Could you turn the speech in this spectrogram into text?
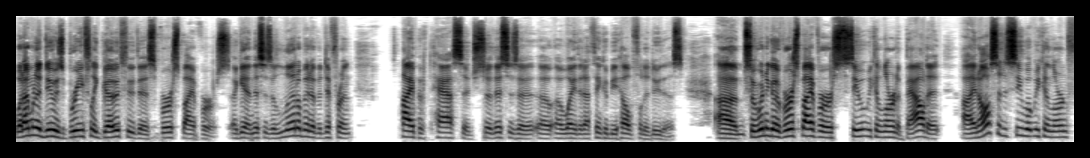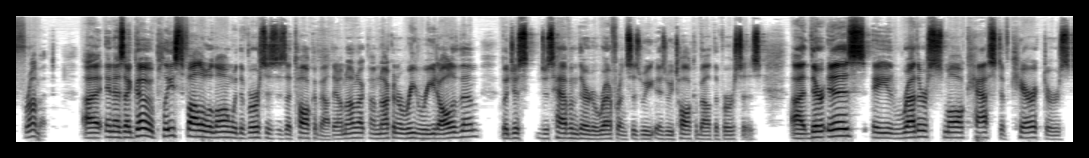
What I'm going to do is briefly go through this verse by verse. Again, this is a little bit of a different type of passage, so this is a, a, a way that I think would be helpful to do this. Um, so we're going to go verse by verse, see what we can learn about it, uh, and also to see what we can learn from it. Uh, and as I go, please follow along with the verses as I talk about them. I'm not, I'm not going to reread all of them, but just, just have them there to reference as we, as we talk about the verses. Uh, there is a rather small cast of characters,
